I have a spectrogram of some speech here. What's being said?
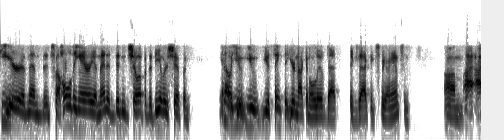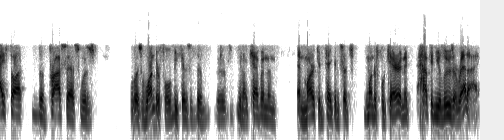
here, and then it's the holding area, and then it didn't show up at the dealership, and you know you you you think that you're not going to live that exact experience, and um, I, I thought the process was was wonderful because of the, the you know Kevin and and Mark had taken such wonderful care, and it, how can you lose a red eye?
